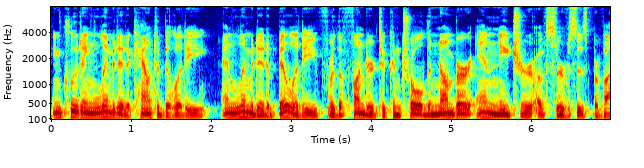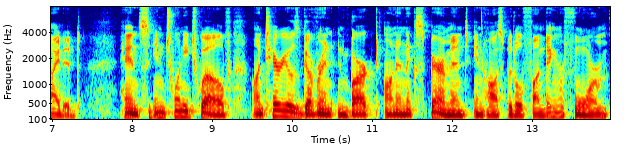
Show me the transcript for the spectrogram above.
including limited accountability and limited ability for the funder to control the number and nature of services provided. Hence, in 2012, Ontario's government embarked on an experiment in hospital funding reform,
